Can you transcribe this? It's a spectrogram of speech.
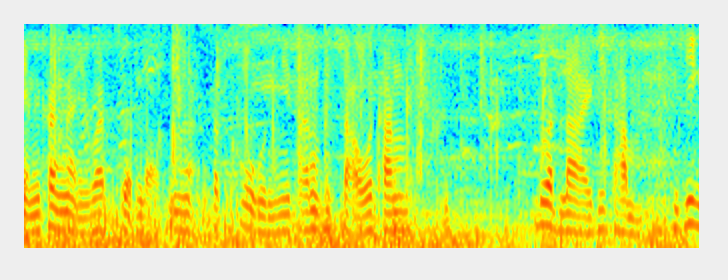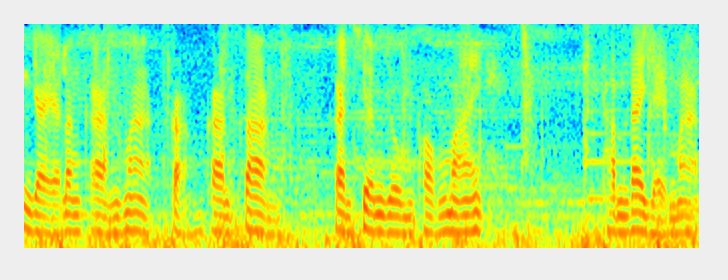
เห็นข้างในวัดสวนดอกเมื่อสักครู่นี้ทั้งเสาทั้งลวดลายที่ทำยิ่งใหญ่อลังการมากกับการสร้างการเชื่อมโยงของไม้ทำได้ใหญ่มาก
